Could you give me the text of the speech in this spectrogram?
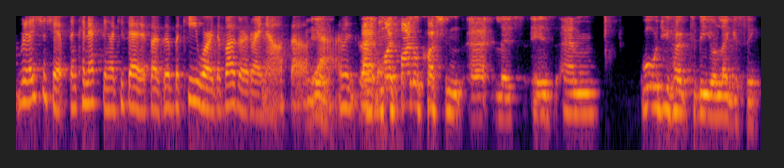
relationships and connecting. Like you said, it's like the, the key word, the buzzword right now. So It yeah. I'm Uh, it. my final question, uh, Liz, is um, what would you hope to be your legacy?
